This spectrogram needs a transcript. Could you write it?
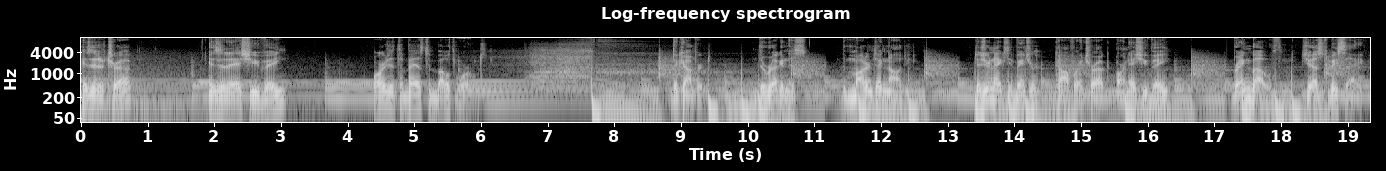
Is it a truck? Is it an SUV? Or is it the best of both worlds? The comfort, the ruggedness, the modern technology. Does your next adventure call for a truck or an SUV? Bring both just to be safe.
